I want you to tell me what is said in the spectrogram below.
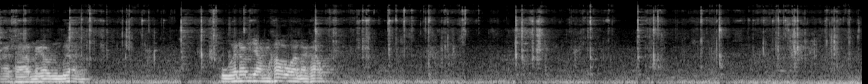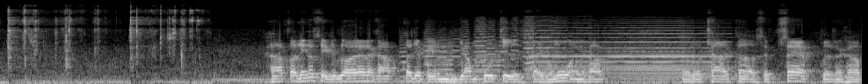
น่าทานไหมครับเพื่อนๆ คลุกให้น้ำยำเข้ากันนะครับ ครับตอนนี้ก็เสร็จเรียบร้อยแล้วนะครับ ก็จะเป็นยำปูจืดใส่มะม่วงนะครับรสชาติก็แซ่บๆเลยนะครับ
